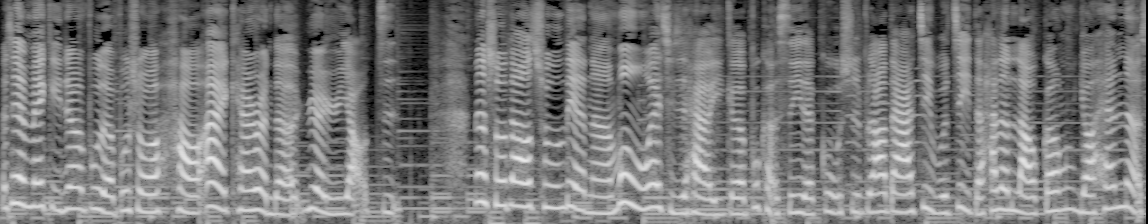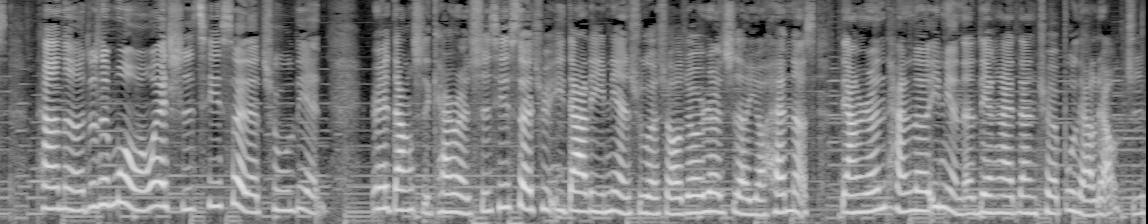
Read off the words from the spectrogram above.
而且 Maggie 真的不得不说，好爱 Karen 的粤语咬字。那说到初恋呢，莫文蔚其实还有一个不可思议的故事，不知道大家记不记得她的老公 Johannes，他呢就是莫文蔚十七岁的初恋。因为当时 Karen 十七岁去意大利念书的时候，就认识了 Johannes，两人谈了一年的恋爱，但却不了了之。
